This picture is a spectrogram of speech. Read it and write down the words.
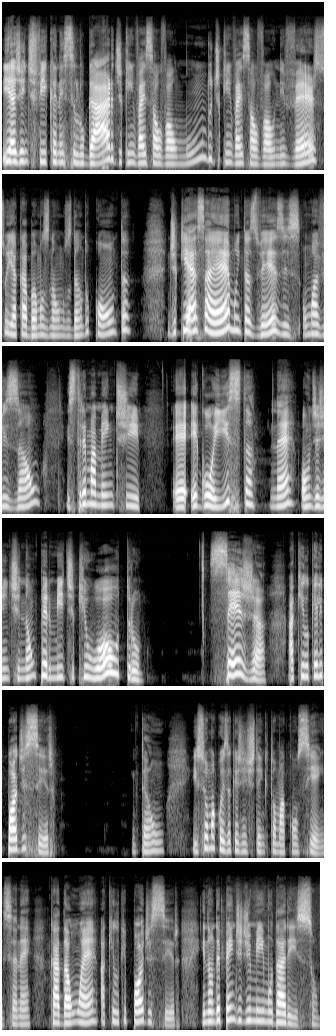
e a gente fica nesse lugar de quem vai salvar o mundo, de quem vai salvar o universo, e acabamos não nos dando conta de que essa é muitas vezes uma visão extremamente é, egoísta né? Onde a gente não permite que o outro seja aquilo que ele pode ser. Então, isso é uma coisa que a gente tem que tomar consciência, né? Cada um é aquilo que pode ser. E não depende de mim mudar isso.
